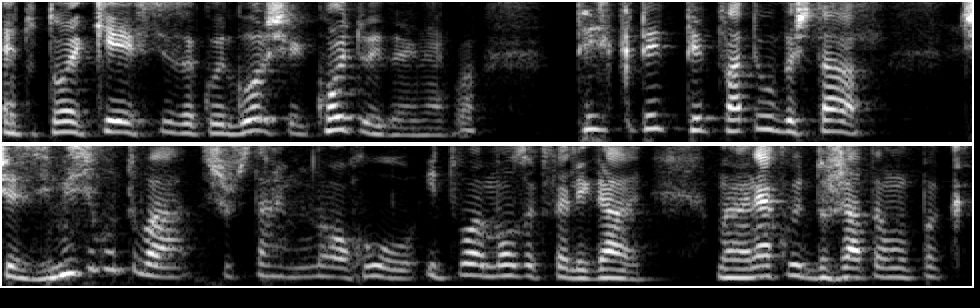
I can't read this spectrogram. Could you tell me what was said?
Ето той е KFC, за който говориш, който и да е някаква. Те, те, те, това те обещават че вземи си го това, ще стане много хубаво и твой мозък са лигави. Ма на някой душата му пък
